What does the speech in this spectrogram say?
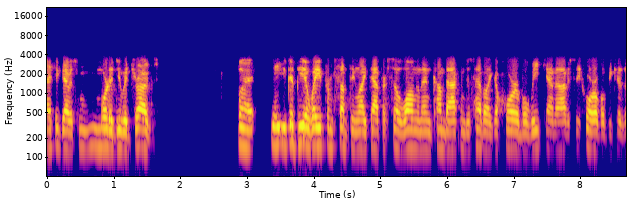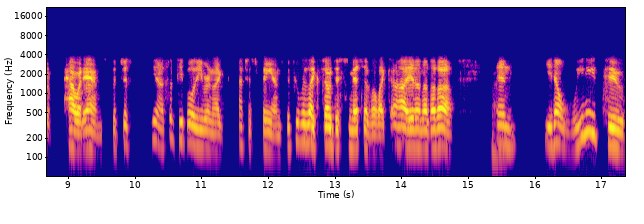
I think that was more to do with drugs. But you could be away from something like that for so long and then come back and just have like a horrible weekend. Obviously horrible because of how it ends, but just you know, some people even like not just fans, but people are like so dismissive of like, oh, you know, da, da, da. Right. and you know, we need to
